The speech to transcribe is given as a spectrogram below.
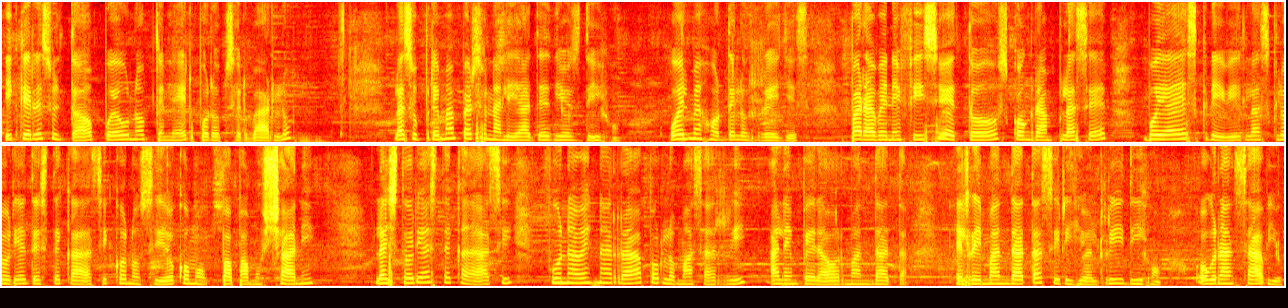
¿Y qué resultado puede uno obtener por observarlo? La Suprema Personalidad de Dios dijo, oh el mejor de los reyes, para beneficio de todos, con gran placer, voy a describir las glorias de este Kadasi conocido como Papamushani. La historia de este Kadasi fue una vez narrada por Lomasarri al emperador Mandata. El rey Mandata se dirigió al rey y dijo, oh gran sabio,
